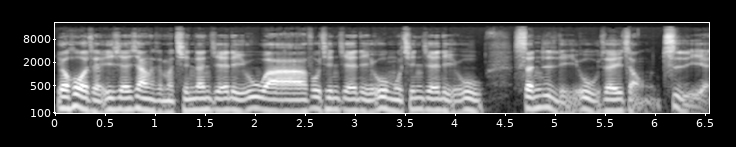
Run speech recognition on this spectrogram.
又或者一些像什么情人节礼物啊、父亲节礼物、母亲节礼物、生日礼物这一种字眼，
